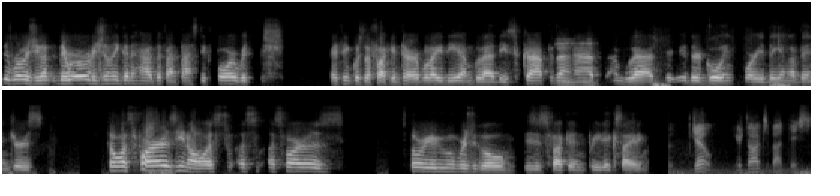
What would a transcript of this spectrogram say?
they were originally, they were originally going to have the Fantastic Four, which I think was a fucking terrible idea. I'm glad they scrapped that. Mhm. I'm glad they're, they're going for the Young Avengers. So as far as you know, as as, as far as story rumors go, this is fucking pretty exciting. Joe, your thoughts about this?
